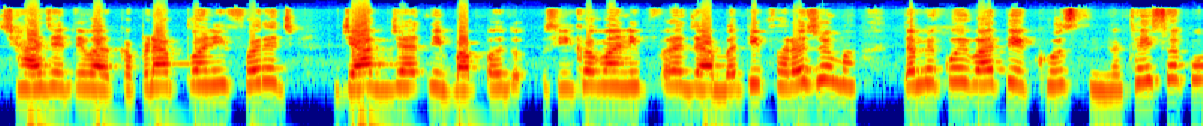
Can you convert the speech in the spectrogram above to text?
છાજે તેવા કપડાં આપવાની ફરજ જાત જાતની બાબતો શીખવવાની ફરજ, આ બધી ફરજોમાં તમે કોઈ વાતે ખુશ ન થઈ શકો.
